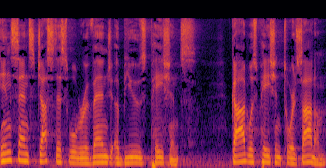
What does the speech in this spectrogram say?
Incensed justice will revenge abused patience. God was patient toward Sodom,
